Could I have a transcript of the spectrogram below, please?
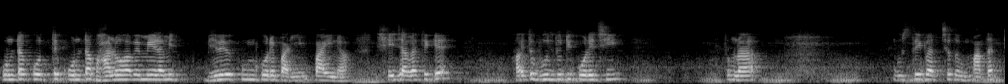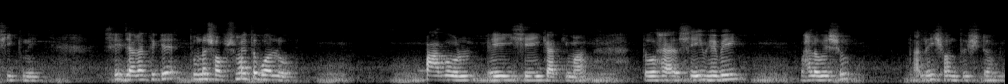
কোনটা করতে কোনটা ভালো হবে মেয়ের আমি ভেবে কুল করে পারি, পাই না। সেই জায়গা থেকে হয়তো ভুল দুটি করেছি। তোমরা বুঝতেই পারছ তো, মাথার ঠিক নেই। সেই জায়গা থেকে তোমরা সবসময় তো বলো, পাগল, এই সেই কাকিমা। তো হ্যাঁ সেই ভেবেই ভালোবেসো, তাহলেই সন্তুষ্ট আমি।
